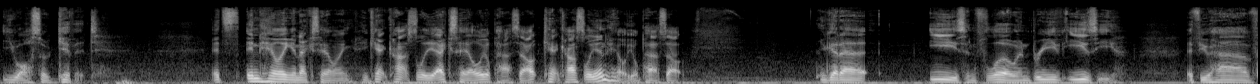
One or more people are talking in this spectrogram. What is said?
you also give it. It's inhaling and exhaling. You can't constantly exhale, you'll pass out. Can't constantly inhale, you'll pass out. You gotta ease and flow and breathe easy. If you have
